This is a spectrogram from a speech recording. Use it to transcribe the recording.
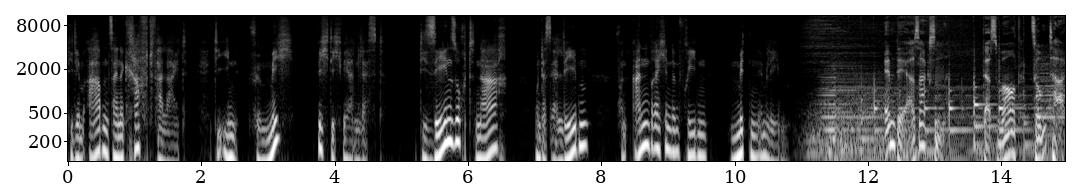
die dem Abend seine Kraft verleiht, die ihn für mich wichtig werden lässt. Die Sehnsucht nach und das Erleben von anbrechendem Frieden mitten im Leben. MDR Sachsen. Das Wort zum Tag.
